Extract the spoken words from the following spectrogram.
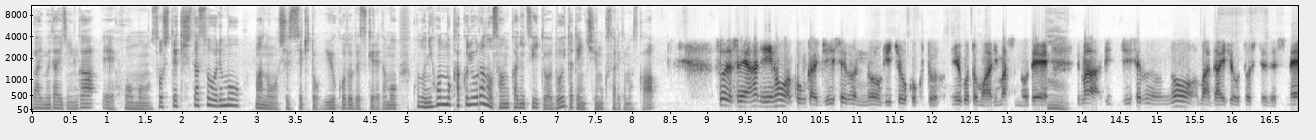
外務大臣が、えー、訪問、そして岸田総理も、まあ、の出席ということですけれども、この日本の閣僚らの参加については、どういった点に注目されてますか？そうですね、やはり日本は今回、G7 の議長国ということもありますので、はいまあ、G7 の、まあ、代表としてですね、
